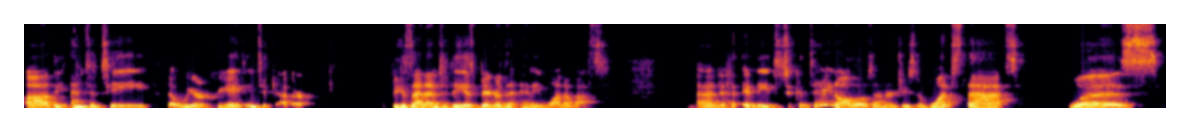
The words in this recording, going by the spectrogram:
uh, the entity that we are creating together, because that entity is bigger than any one of us, and it, it needs to contain all those energies. And once that was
